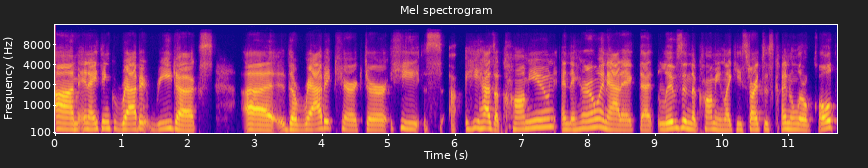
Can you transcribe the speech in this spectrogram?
Um and I think Rabbit Redux uh the rabbit character he uh, he has a commune and the heroin addict that lives in the commune like he starts this kind of little cult.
